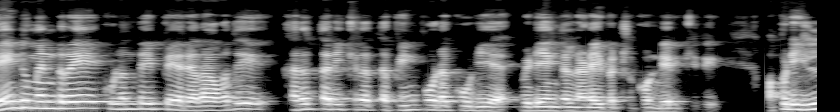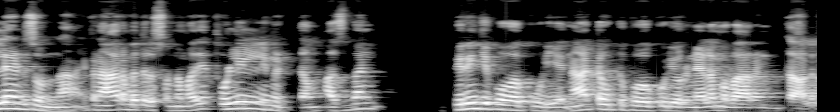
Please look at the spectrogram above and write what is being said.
வேண்டுமென்றே குழந்தை பேர் அதாவது கருத்தரிக்கிறத பின்போடக்கூடிய விடயங்கள் நடைபெற்று கொண்டிருக்குது. அப்படி இல்லைன்னு சொன்னா இப்ப நான் ஆரம்பத்துல சொன்ன மாதிரி தொழில் நிமித்தம் ஹஸ்பண்ட் பிரிஞ்சு போகக்கூடிய நாட்டை விட்டு போகக்கூடிய ஒரு நிலைமை வாரத்தால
